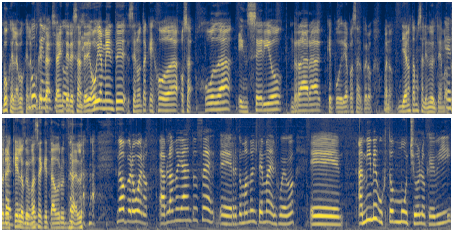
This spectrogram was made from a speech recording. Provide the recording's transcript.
Búsquenla, búsquenla, porque está, interesante. Obviamente se nota que joda, o sea, joda en serio rara que podría pasar, pero bueno, ya no estamos saliendo del tema. pero es que lo que pasa es que está brutal. No, pero bueno, hablando ya entonces, eh, retomando el tema del juego, eh, a mí me gustó mucho lo que vi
